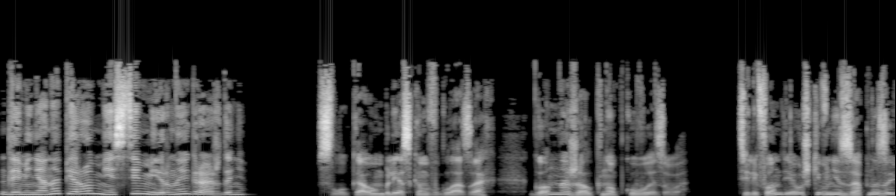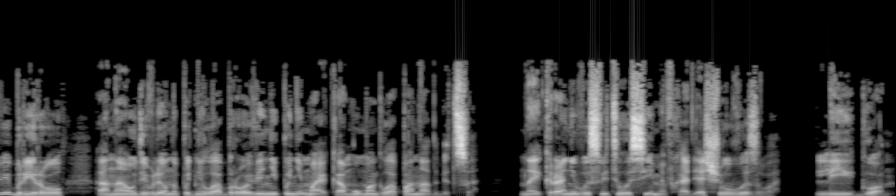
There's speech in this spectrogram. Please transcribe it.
«Для меня на первом месте мирные граждане». С лукавым блеском в глазах Гон нажал кнопку вызова. Телефон девушки внезапно завибрировал. Она удивленно подняла брови, не понимая, кому могла понадобиться. На экране высветилось имя входящего вызова. Ли Гон.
